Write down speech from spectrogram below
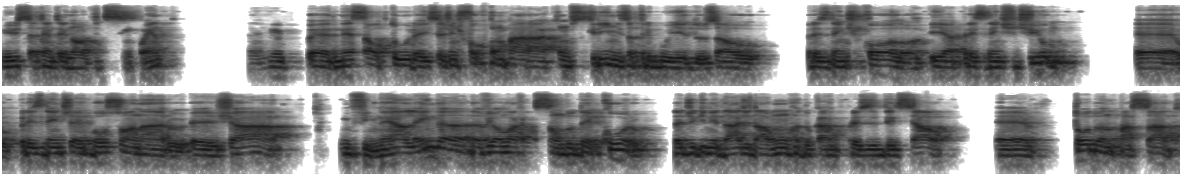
1079 de 50. É, nessa altura, e se a gente for comparar com os crimes atribuídos ao presidente Collor e à presidente Dilma, é, o presidente Jair Bolsonaro é, já, enfim, né, além da, da violação do decoro, da dignidade, da honra do cargo presidencial, é, todo ano passado,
